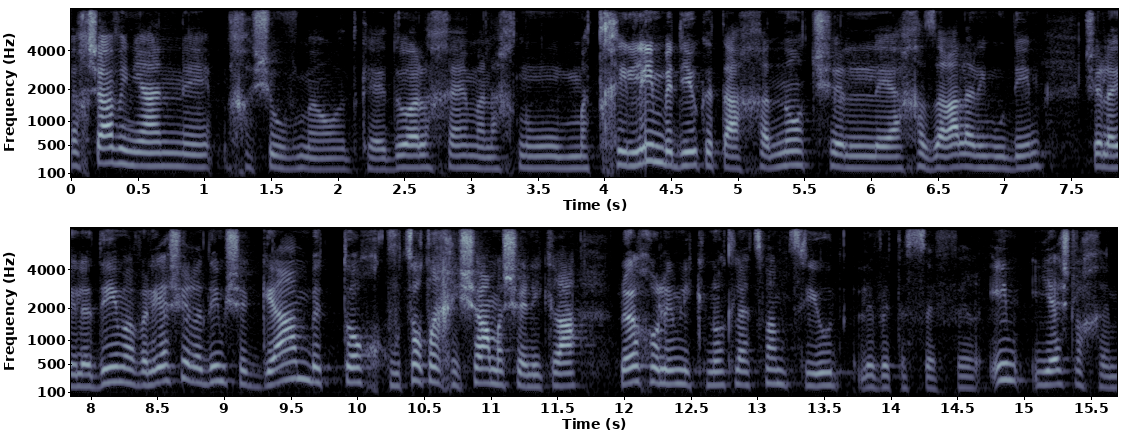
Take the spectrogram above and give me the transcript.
ועכשיו עניין אה, חשוב מאוד. כידוע לכם, אנחנו מתחילים בדיוק את ההכנות של אה, החזרה ללימודים של הילדים, אבל יש ילדים שגם בתוך קבוצות רכישה, מה שנקרא, לא יכולים לקנות לעצמם ציוד לבית הספר. אם יש לכם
